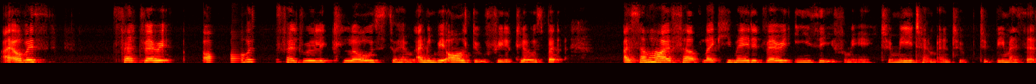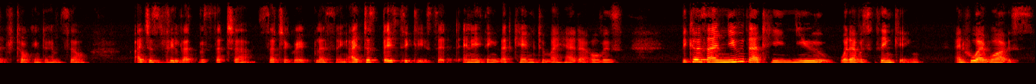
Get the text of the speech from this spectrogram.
I always felt very always felt really close to him. I mean, we all do feel close, but I somehow I felt like he made it very easy for me to meet him and to to be myself talking to him. So I just feel that was such a such a great blessing. I just basically said anything that came to my head. I always because I knew that he knew what I was thinking and who I was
